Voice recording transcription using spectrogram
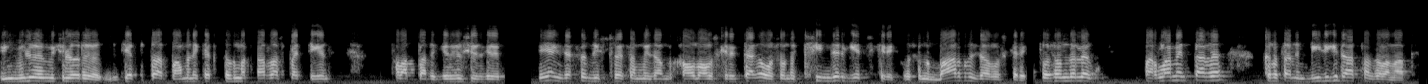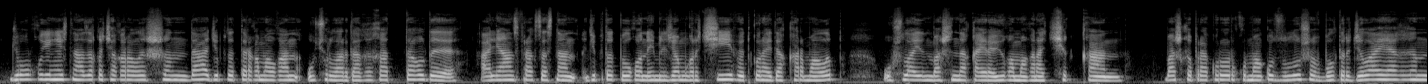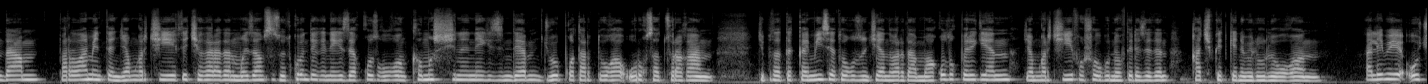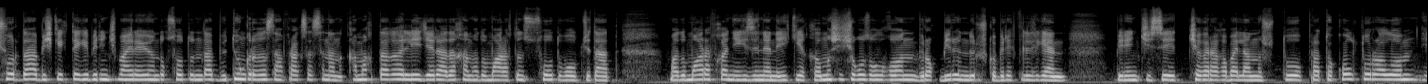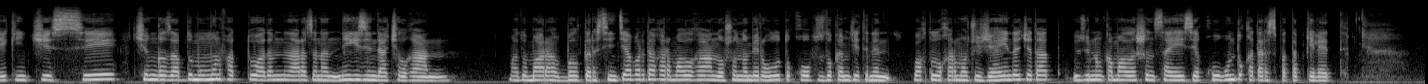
үй бүлө мүчөлөрү депутат мамлекеттик кызматка аралашпайт деген талаптарды киргизишибиз керек. Эң жакшы люстрация мыйзамды кабыл алыш керек дагы ошондо кимдер кетиш керек ошонун баардыгы жазылыш керек. Ошондой эле парламент дагы кыргызстандын бийлиги дагы тазаланат. Жогорку кеңештин азыркы чыгарылышында депутаттар камалган учурлар дагы катталды. Альянс фракциясынан депутат болгон эмил жамгырчиев өткөн айда кармалып ушул айдын башында кайра үй камагына чыккан башкы прокурор курманкул зулушев былтыр жыл аягында парламенттен жамгырчиевди чек арадан мыйзамсыз өткөн деген негизде козголгон кылмыш ишинин негизинде жоопко тартууга уруксат сураган. Депутаттык комиссия тогузунчу январда макулдук берген. Жамгырчиев ошол күнү терезеден качып кеткени белгилүү болгон ал эми учурда бишкектеги биринчи май райондук сотунда бүтүн кыргызстан фракциясынын камактагы лидери адахан мадумаровдун соту болуп жатат мадумаровго негизинен эки кылмыш иши козголгон бирок бир өндүрүшкө бириктирилген биринчиси чек арага байланыштуу протокол тууралуу. Экинчиси чыңгыз абдымомунов аттуу адамдын арызынын негизинде ачылган. Мадумаров былтыр сентябрда кармалган ошондон бери улуттук коопсуздук комитетинин убактылуу кармоочу жайында жатат. Өзүнүн камалышын саясий куугунтук катары сыпаттап келет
